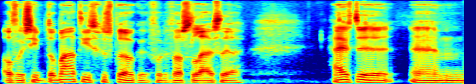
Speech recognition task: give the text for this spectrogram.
Over symptomatisch gesproken voor de vaste luisteraar. Hij heeft de ehm,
